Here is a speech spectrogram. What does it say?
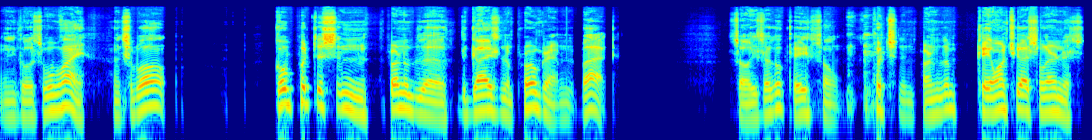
And he goes, well, why? I said, well, go put this in front of the, the guys in the program in the back. So he's like, okay. So puts it in front of them. Okay, I want you guys to learn this.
